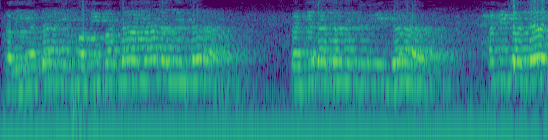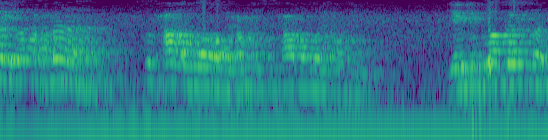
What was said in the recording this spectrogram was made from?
Kalimatan khafifatan 'ala lisan, thaqilatan fil mizan, habibatan ila Rahman. Subhanallah wa bihamdihi subhanallahil azim. Yaitu dua kalimat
